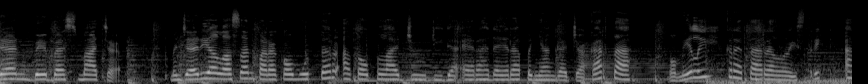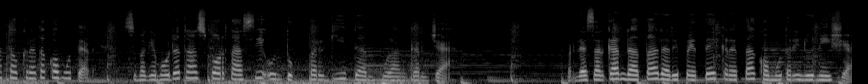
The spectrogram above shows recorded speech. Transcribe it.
Dan bebas macet menjadi alasan para komuter atau pelaju di daerah-daerah penyangga Jakarta memilih kereta rel listrik atau kereta komuter sebagai moda transportasi untuk pergi dan pulang kerja. Berdasarkan data dari PT Kereta Komuter Indonesia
